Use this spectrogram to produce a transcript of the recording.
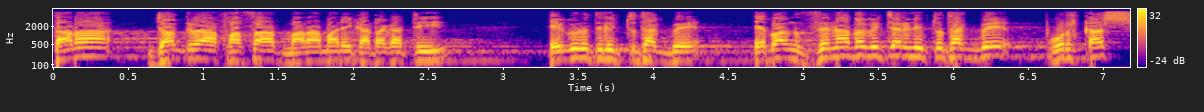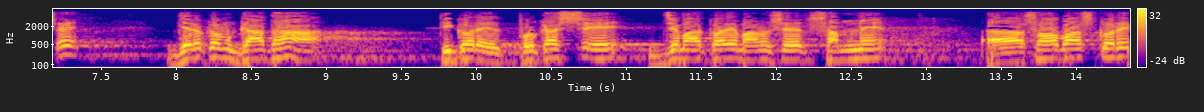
তারা ঝগড়া, ফাসাদ, মারামারি, কাটাকাটি এগুলোতে লিপ্ত থাকবে, এবং জেনাবা বিচারে লিপ্ত থাকবে প্রকাশ্যে, যেরকম গাধা কি করে প্রকাশ্যে জেমা করে মানুষের সামনে সহবাস করে,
